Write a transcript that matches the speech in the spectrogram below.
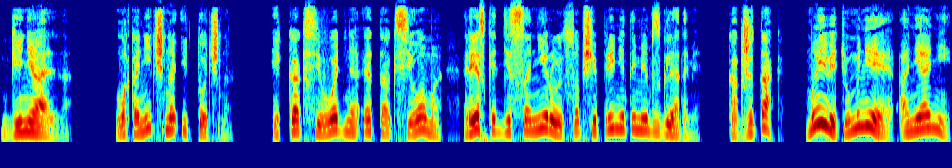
Гениально! Лаконично и точно. И как сегодня эта аксиома резко диссонирует с общепринятыми взглядами. Как же так? Мы ведь умнее, а не они.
